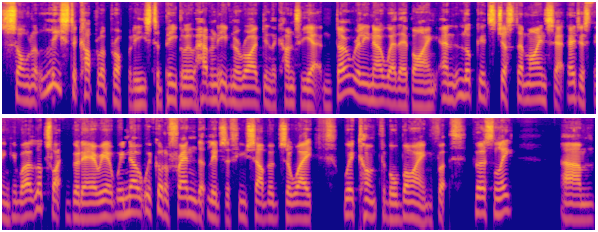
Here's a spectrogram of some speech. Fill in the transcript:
sold at least a couple of properties to people who haven't even arrived in the country yet and don't really know where they're buying. And look, it's just their mindset. They're just thinking, well, it looks like a good area. We know we've got a friend that lives a few suburbs away. We're comfortable buying. But personally, um.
